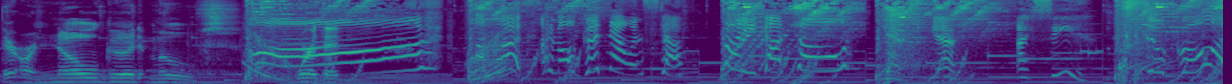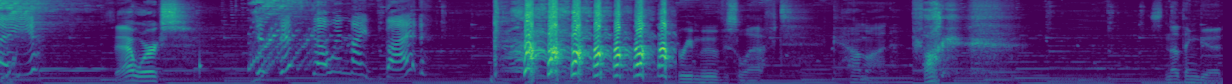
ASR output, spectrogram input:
There are no good moves. Worth it. Aw. Look, look, I'm all good now and stuff. Arigato! Yes, yes, I see. Sugoi! That works. Does this go in my butt? Three moves left. Come on. Fuck. It's nothing good.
